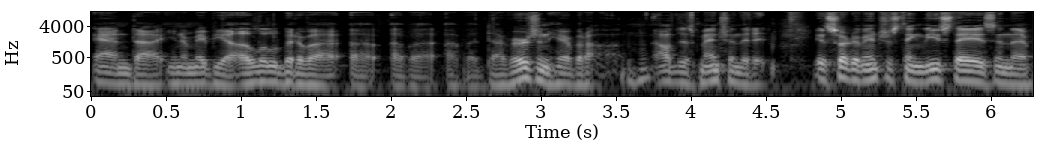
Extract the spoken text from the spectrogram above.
And uh, you know maybe a, a little bit of a, a, of, a, of a diversion here, but I'll, mm-hmm. I'll, just mention that it is sort of interesting these days in the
